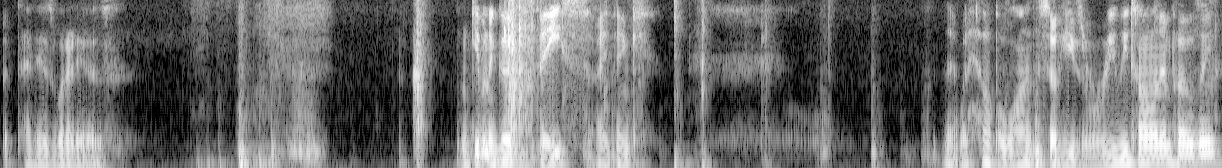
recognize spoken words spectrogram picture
but that is what it is. And given a good base, I think that would help a lot. So he's really tall and imposing.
